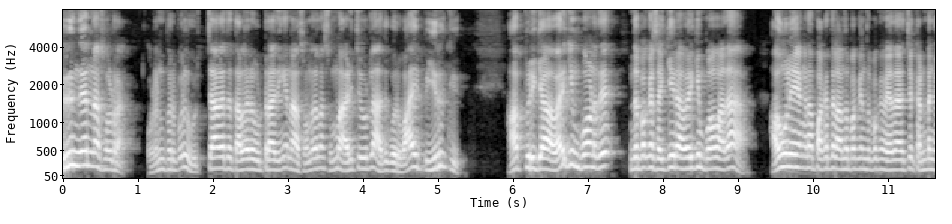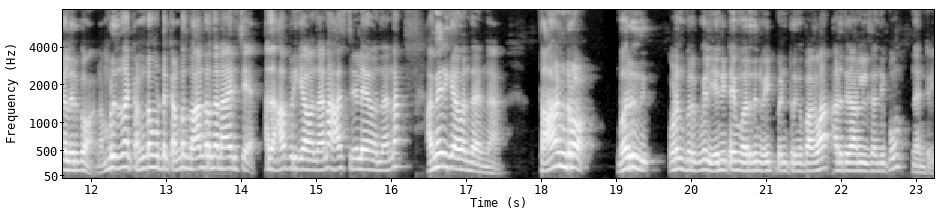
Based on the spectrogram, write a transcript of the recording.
இருங்கன்னு நான் சொல்கிறேன் உடன்பிறப்புகள் உற்சாகத்தை தளர விட்டுறாதீங்க. நான் சொன்னதெல்லாம் சும்மா அடிச்சு விடல. அதுக்கு ஒரு வாய்ப்பு இருக்குது ஆப்பிரிக்கா வரைக்கும் போனது. இந்த பக்கம் சக்கீரா வரைக்கும் போவாதா? அவங்களும் எங்கன்னா பக்கத்தில் அந்த பக்கம் இந்த பக்கம் ஏதாச்சும் கண்டங்கள் இருக்கும். நம்மளுக்கு தான் கண்டம் விட்டு கண்டம் தாண்டதான் ஆயிடுச்சு. அது ஆப்பிரிக்கா வந்தான்னா ஆஸ்திரேலியா வந்தான்னா அமெரிக்கா வந்தானா தாண்டோம் வருது. உடன்பிறப்புகள் எனி டைம் வருதுன்னு வெயிட் பண்ணிட்டுருங்க பார்க்கலாம். அடுத்த காலையில் சந்திப்போம். நன்றி.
